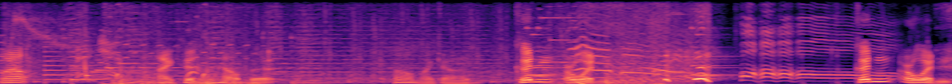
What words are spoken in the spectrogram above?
Well, I couldn't help it. Oh my god. Couldn't or wouldn't. Couldn't or wouldn't.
